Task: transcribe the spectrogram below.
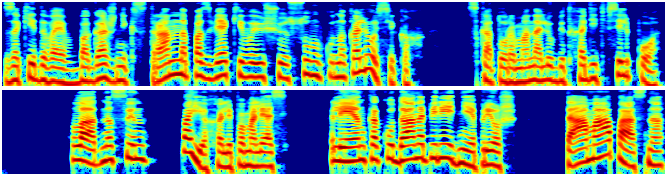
закидывая в багажник странно позвякивающую сумку на колесиках, с которым она любит ходить в сельпо. «Ладно, сын, поехали, помолясь. Ленка, куда на переднее прешь? Там опасно.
